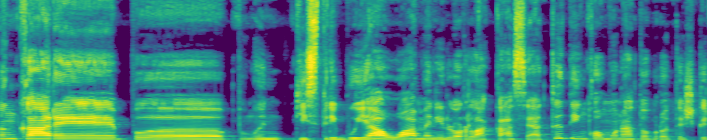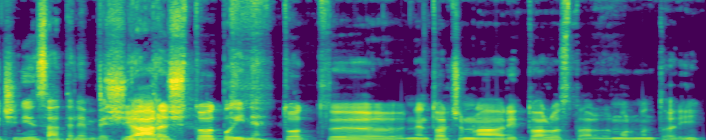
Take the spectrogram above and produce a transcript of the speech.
în care pă, în- distribuia oamenilor la case atât din comuna Dobrotești cât și din satele Și învecinate iarăși tot, pâine. tot uh, ne întoarcem la ritualul ăsta al mormântării.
